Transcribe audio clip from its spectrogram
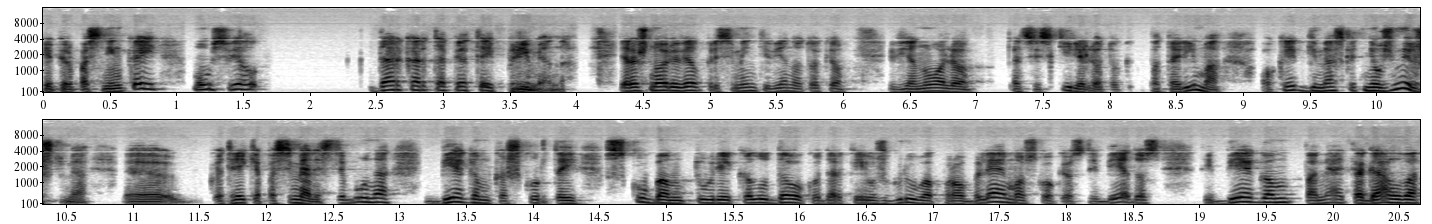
kaip ir pasninkai, mums vėl dar kartą apie tai primena. Ir aš noriu vėl prisiminti vieno tokio vienuolio atsiskyrėlio patarimą, o kaipgi mes, kad neužmirštume, e, kad reikia pasimelsti. Būna, bėgam kažkur tai, skubam tų reikalų daug, o dar kai užgriuva problemos, kokios tai bėdos, tai bėgam, pametę galvą.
